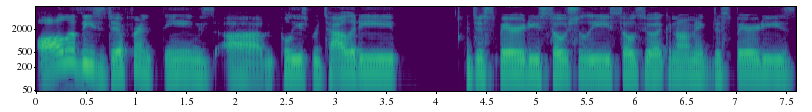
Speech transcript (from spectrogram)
all of these different things, um, police brutality, disparities socially, socioeconomic disparities,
